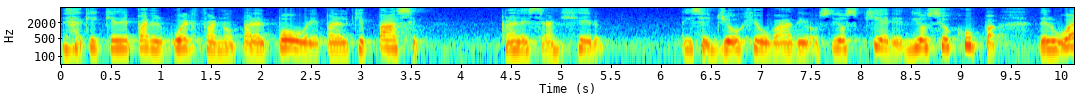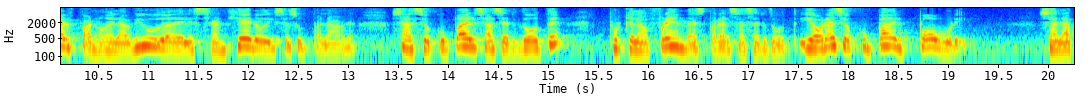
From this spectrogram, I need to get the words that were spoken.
Deja que quede para el huérfano, para el pobre, para el que pase, para el extranjero. Dice yo Jehová Dios. Dios quiere, Dios se ocupa del huérfano, de la viuda, del extranjero, dice su palabra. O sea, se ocupa del sacerdote porque la ofrenda es para el sacerdote. Y ahora se ocupa del pobre. O sea, la,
